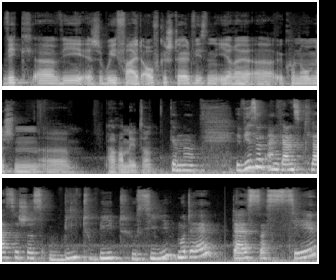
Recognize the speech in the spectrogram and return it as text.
WIC, äh, wie ist WeFight aufgestellt? Wie sind Ihre äh, ökonomischen äh, Parameter? Genau. Wir sind ein ganz klassisches B2B2C-Modell. Da ist das C,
